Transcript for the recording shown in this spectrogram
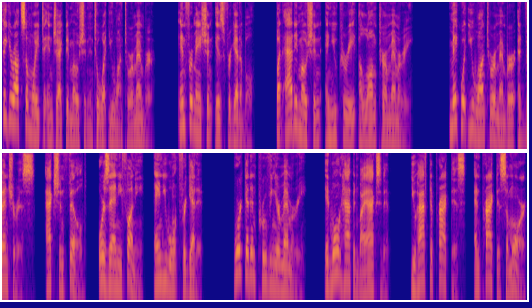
Figure out some way to inject emotion into what you want to remember. Information is forgettable, but add emotion and you create a long-term memory. Make what you want to remember adventurous, action filled, or zany funny, and you won't forget it. Work at improving your memory. It won't happen by accident. You have to practice and practice some more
